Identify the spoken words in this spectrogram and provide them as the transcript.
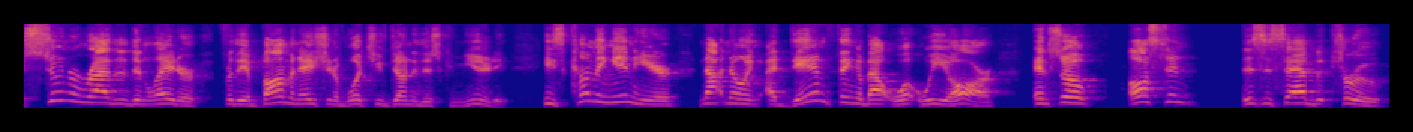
sooner rather than later for the abomination of what you've done to this community. He's coming in here not knowing a damn thing about what we are. And so, Austin, this is sad but true.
